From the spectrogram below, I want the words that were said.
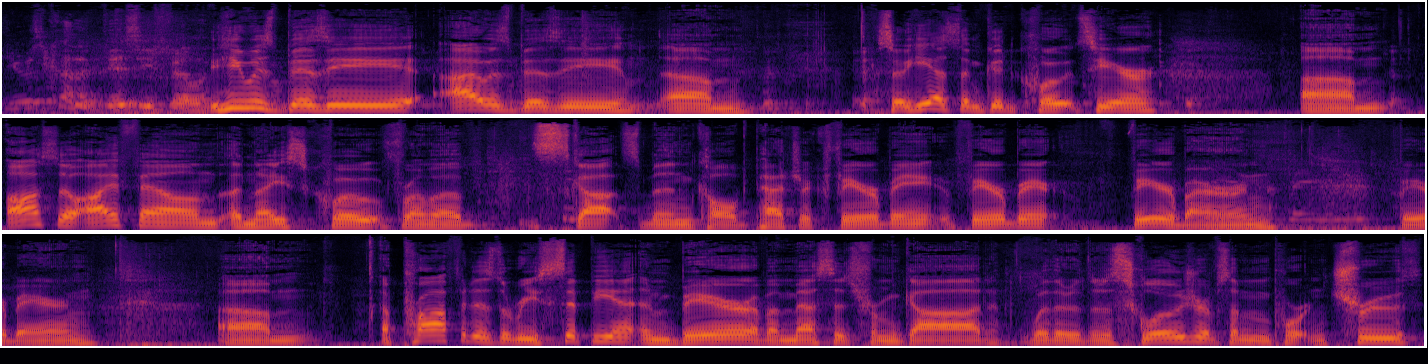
He was kind of busy, Philip. he was busy. I was busy. Um, so he has some good quotes here. Um, also, I found a nice quote from a Scotsman called Patrick Fairbairn. Fairbairn, Fairbairn. Um, a prophet is the recipient and bearer of a message from God, whether the disclosure of some important truth,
